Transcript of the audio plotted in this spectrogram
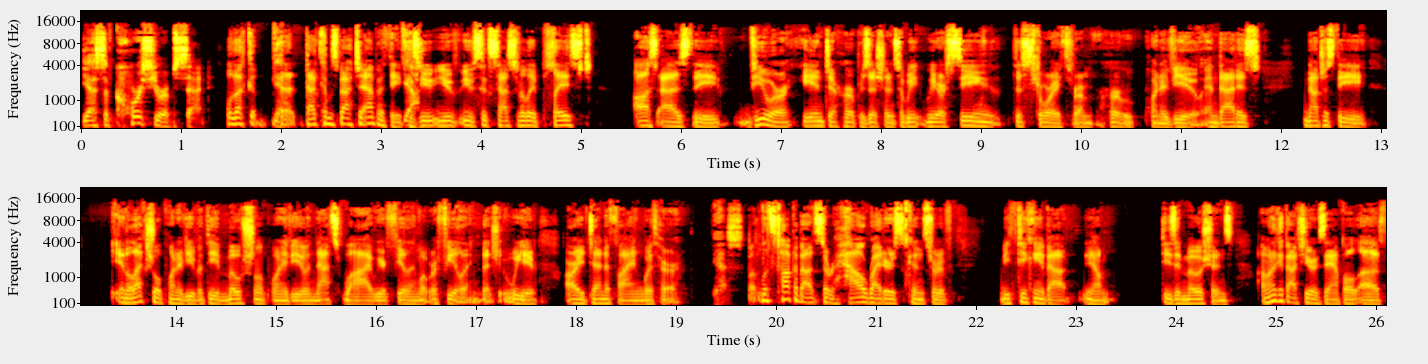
Yes, of course you're upset. Well, that yeah. that, that, comes back to empathy because yeah. you you've, you've successfully placed us as the viewer into her position. So we we are seeing the story from her point of view, and that is not just the intellectual point of view, but the emotional point of view, and that's why we're feeling what we're feeling. That we are identifying with her. Yes. But let's talk about sort of how writers can sort of be thinking about, you know, these emotions. I want to get back to your example of,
